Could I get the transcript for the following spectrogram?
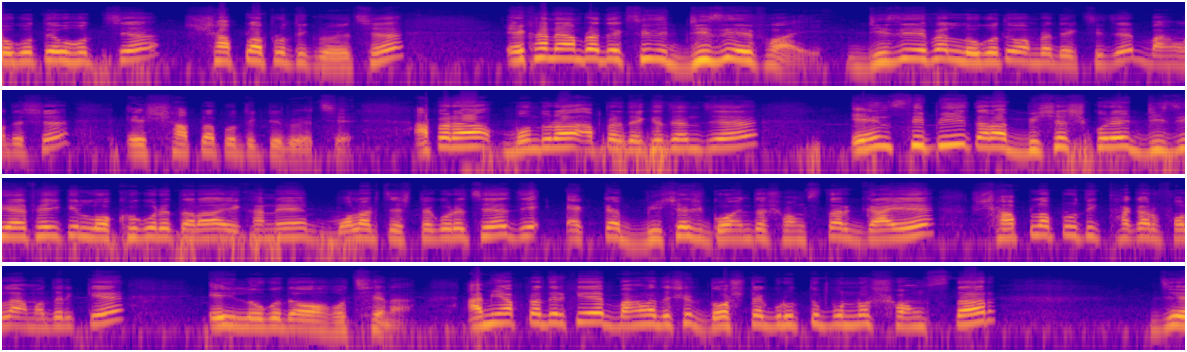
লোগোতেও হচ্ছে শাপলা প্রতীক রয়েছে। এখানে আমরা দেখছি যে ডিজিএফআই ডিজিএফআই লোগোতেও আমরা দেখছি যে বাংলাদেশে এই শাপলা প্রতীকটি রয়েছে। আপনারা, বন্ধুরা, আপনারা দেখেছেন যে এনসিপি তারা বিশেষ করে ডিজিএফআইকে লক্ষ্য করে তারা এখানে বলার চেষ্টা করেছে যে একটা বিশেষ গোয়েন্দা সংস্থার গায়ে শাপলা প্রতীক থাকার ফলে আমাদেরকে এই লোগো দেওয়া হচ্ছে না। আমি আপনাদেরকে বাংলাদেশের দশটা গুরুত্বপূর্ণ সংস্থার যে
